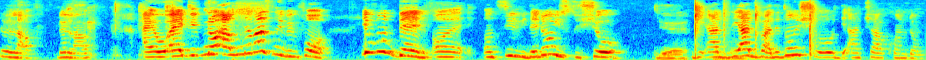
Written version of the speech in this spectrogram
Don't laugh. Don't laugh. I i did not i've never seen it before. Even then on on tv they don't used to show Yeah. the ad the advert. They don't show the actual condom.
